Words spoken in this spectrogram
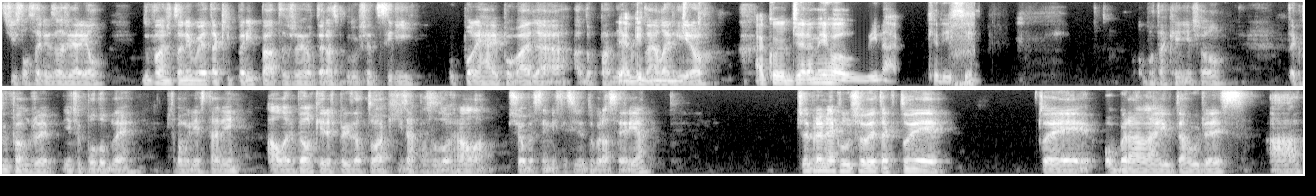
číslo 7 zažiaril. Dúfam, že to nebude taký prípad, že ho teraz budú všetci úplne hypovať a, a dopadne ako Tyler Hero. Ako Jeremyho Lina kedysi. Alebo také niečo. No. Tak dúfam, že niečo podobné tomu nestane. Ale veľký rešpekt za to, aký zápas odohral a všeobecne myslím si, že dobrá séria. Čo je pre mňa kľúčové, tak to je, to je obrana Utahu Jazz a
